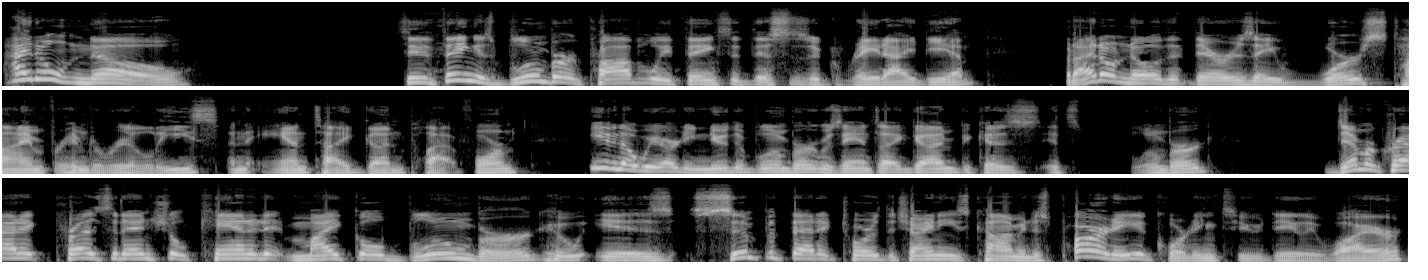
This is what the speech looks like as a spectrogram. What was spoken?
I don't know. See, the thing is, Bloomberg probably thinks that this is a great idea, but I don't know that there is a worse time for him to release an anti gun platform, even though we already knew that Bloomberg was anti gun because it's Bloomberg. Democratic presidential candidate Michael Bloomberg, who is sympathetic toward the Chinese Communist Party, according to Daily Wire,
